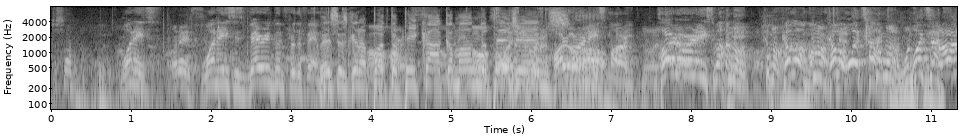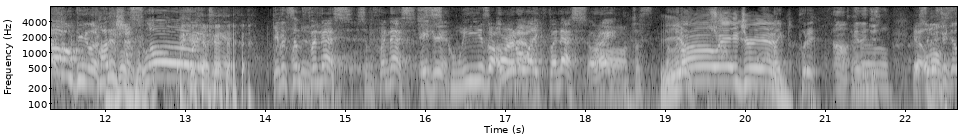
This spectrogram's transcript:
Just one. One ace. One ace. One ace is very good for the family. This is gonna Oh, put the oh, peacock So among oh, the pigeons. hearts. Heart or an ace, oh. mommy? Heart. Heart or an ace, mommy? Come on, come on, Come on, mom. Come on, one time. Come on, one one time. time. Slow, dealer. Punish him. Slow, Adrian. Give it some finesse. Some finesse, Adrian. Squeeze a A heart little out. like finesse, all right? Oh, just A little- Yo, Adrian. Like put it, uh, and then just Yeah, as soon as little you deliver,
